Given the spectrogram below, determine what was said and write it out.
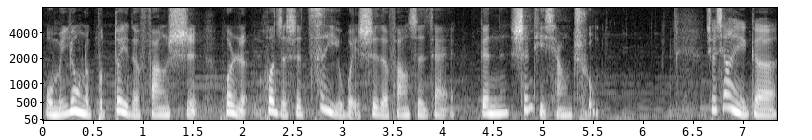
我们用了不对的方式，或者或者是自以为是的方式在跟身体相处。就像一个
